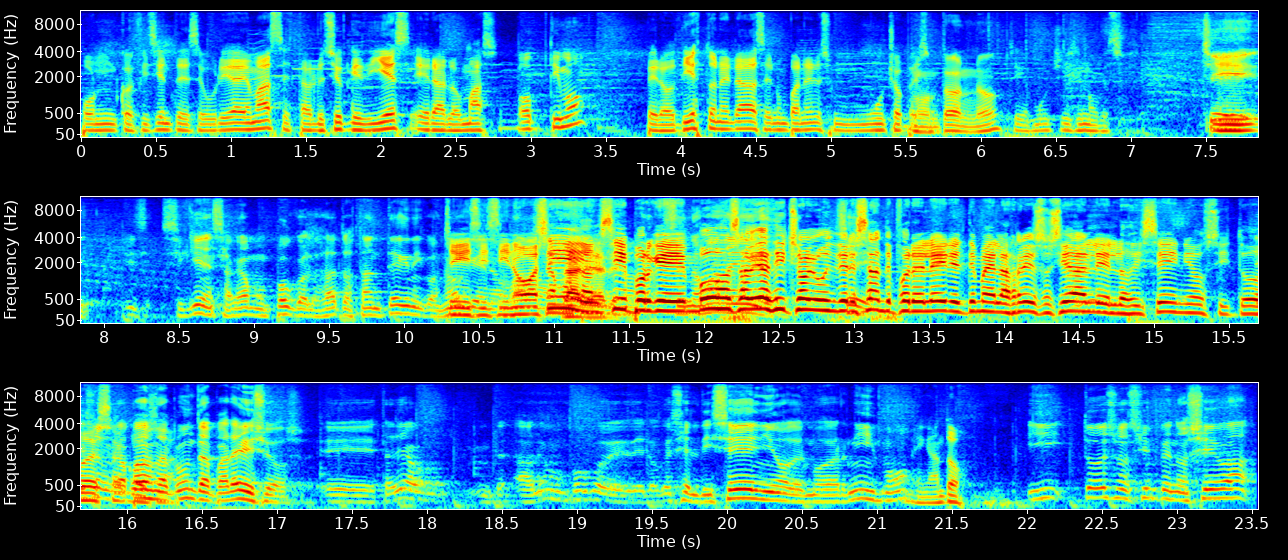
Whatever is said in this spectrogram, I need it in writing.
por un coeficiente de seguridad y más. Se estableció que 10 era lo más óptimo, pero 10 toneladas en un panel es un- mucho Un peso. montón, ¿no? Sí, es muchísimo peso. Che, Y- y si- si quieren sacamos un poco los datos tan técnicos, ¿no? Sí, Que sí, sí, no Sí, vayamos Dale, sí, dale. porque vos habías dicho algo Sí. interesante fuera del aire, el tema de las redes sociales, los diseños y toda Eso esa capaz es una cosa. pregunta para ellos. Eh, estaría, hablemos un poco de, de lo que es el diseño, del modernismo. Me encantó. Y todo eso siempre nos lleva,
